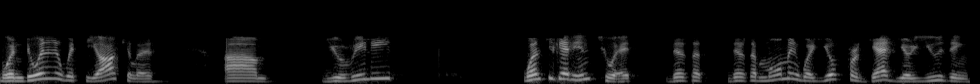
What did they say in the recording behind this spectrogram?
when doing it with the Oculus, um, you really once you get into it, there's a there's a moment where you'll forget you're using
